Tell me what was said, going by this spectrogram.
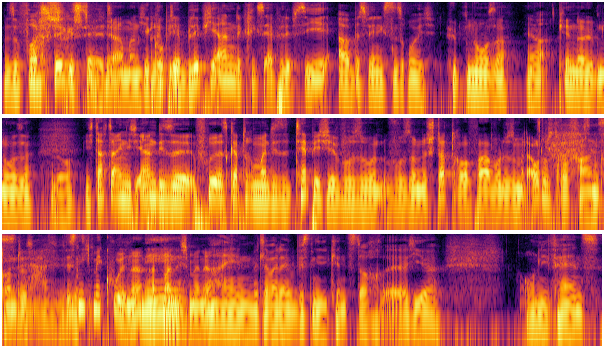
Sofort Ach, stillgestellt. ja, Mann, hier guck Blippi. dir Blippi an, da kriegst du Epilepsie, aber bist wenigstens ruhig. Hypnose. Ja. Kinderhypnose. So. Ich dachte eigentlich eher an diese, früher, es gab doch immer diese Teppiche, wo so, wo so eine Stadt drauf war, wo du so mit Autos drauf fahren das- konntest. ja, das ist nicht mehr cool, ne? Hat Nee, man nicht mehr, ne? Nein, mittlerweile wissen die Kids doch äh, hier OnlyFans.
